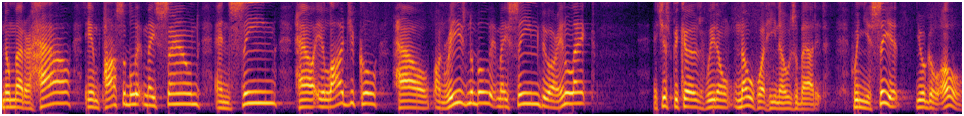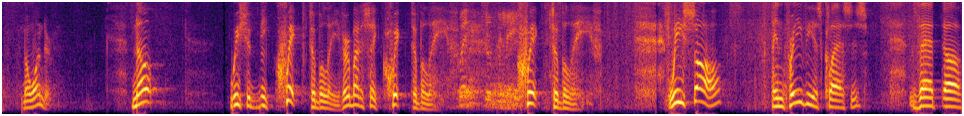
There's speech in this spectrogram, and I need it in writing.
no matter how impossible it may sound and seem, how illogical, how unreasonable it may seem to our intellect, it's just because we don't know what He knows about it. When you see it, you'll go, oh, no wonder. No, we should be quick to believe. Everybody say, quick to believe. Quick to believe. Quick to believe. We saw in previous classes that uh,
